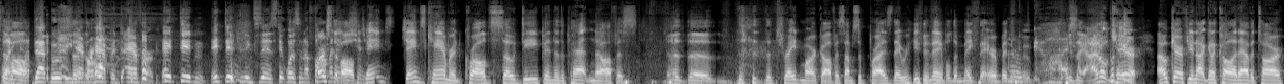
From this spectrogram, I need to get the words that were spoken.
just of like, all- "That movie so- never happened ever. It didn't. It didn't exist. It was an abomination." First of all, James James Cameron crawled so deep into the patent office, uh, the, the the trademark office. I'm surprised they were even able to make the Airbender Oh, movie. God. He's like, I don't But care. I don't care if you're not going to call it Avatar.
